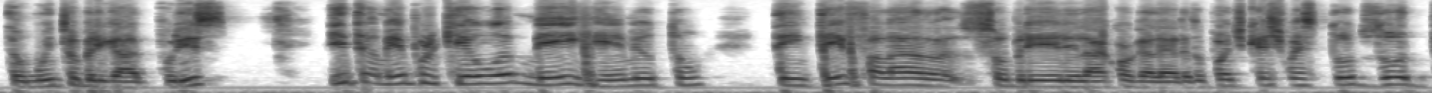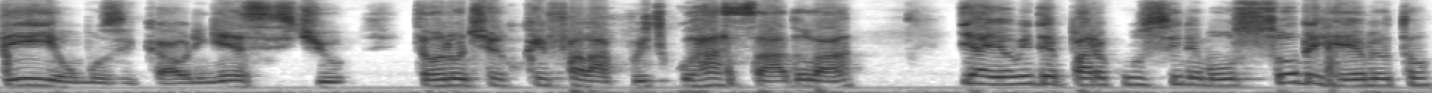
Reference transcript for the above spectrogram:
Então, muito obrigado por isso. E também porque eu amei Hamilton. Tentei falar sobre ele lá com a galera do podcast, mas todos odeiam o musical, ninguém assistiu. Então eu não tinha com quem falar, fui escorraçado lá. E aí eu me deparo com um cinema sobre Hamilton,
